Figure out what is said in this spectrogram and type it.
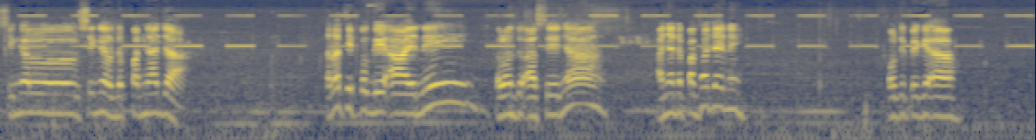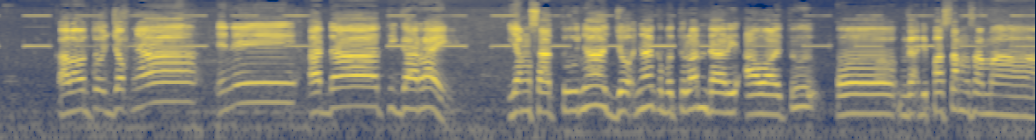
Single single depannya aja. Karena tipe GA ini kalau untuk AC-nya hanya depan saja ini. Kalau tipe GA. Kalau untuk joknya ini ada tiga ray. Yang satunya joknya kebetulan dari awal itu eh, nggak dipasang sama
